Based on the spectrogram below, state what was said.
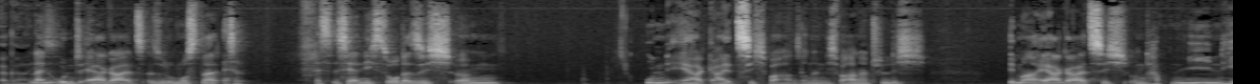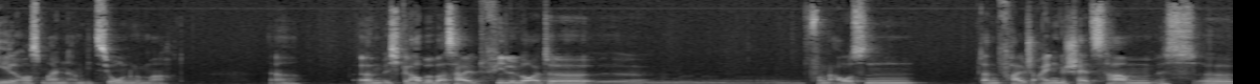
Ehrgeiz? Nein, und Ehrgeiz. Also du musst, also, es ist ja nicht so, dass ich ähm, unehrgeizig war, sondern ich war natürlich immer ehrgeizig und habe nie einen Hehl aus meinen Ambitionen gemacht. Ja. Ähm, ich glaube, was halt viele Leute äh, von außen dann falsch eingeschätzt haben, ist äh,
